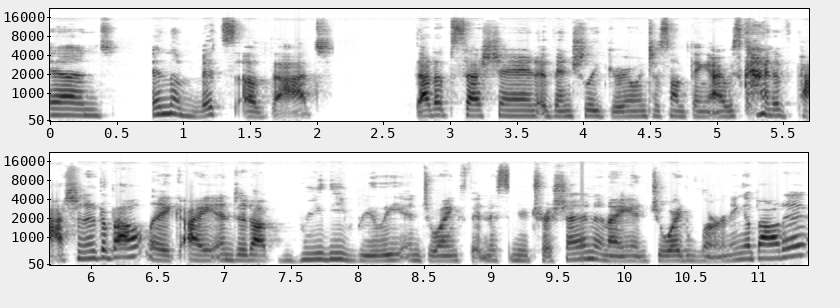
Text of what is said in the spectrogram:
And in the midst of that, that obsession eventually grew into something I was kind of passionate about. Like, I ended up really, really enjoying fitness and nutrition, and I enjoyed learning about it.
